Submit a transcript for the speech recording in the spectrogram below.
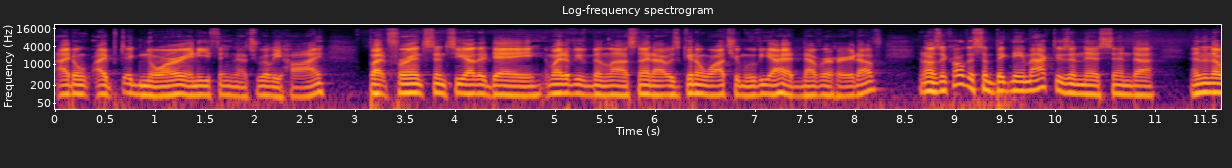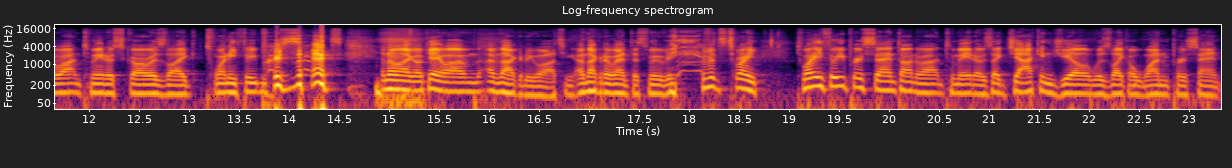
I don't, I ignore anything that's really high. But for instance, the other day, it might have even been last night, I was gonna watch a movie I had never heard of, and I was like, "Oh, there's some big name actors in this," and uh, and then the Rotten Tomato score was like 23 percent, and I'm like, "Okay, well, I'm I'm not gonna be watching. I'm not gonna rent this movie if it's 20." 23% on Rotten Tomatoes. Like Jack and Jill was like a 1%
